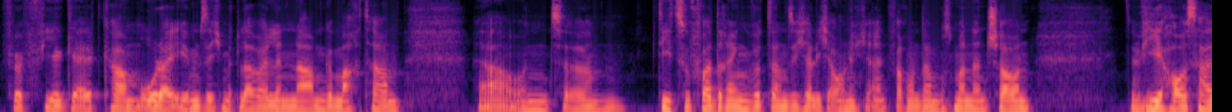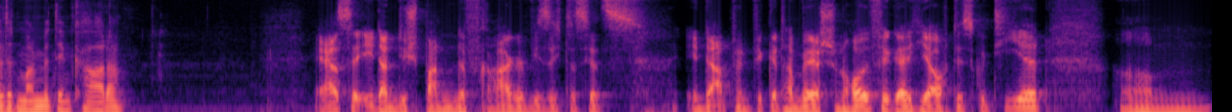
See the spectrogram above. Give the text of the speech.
für viel Geld kamen oder eben sich mittlerweile einen Namen gemacht haben. Ja, und ähm, die zu verdrängen wird dann sicherlich auch nicht einfach. Und da muss man dann schauen, wie haushaltet man mit dem Kader. Ja eh dann die spannende Frage, wie sich das jetzt in der Abwehr entwickelt. Haben wir ja schon häufiger hier auch diskutiert. Ähm,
